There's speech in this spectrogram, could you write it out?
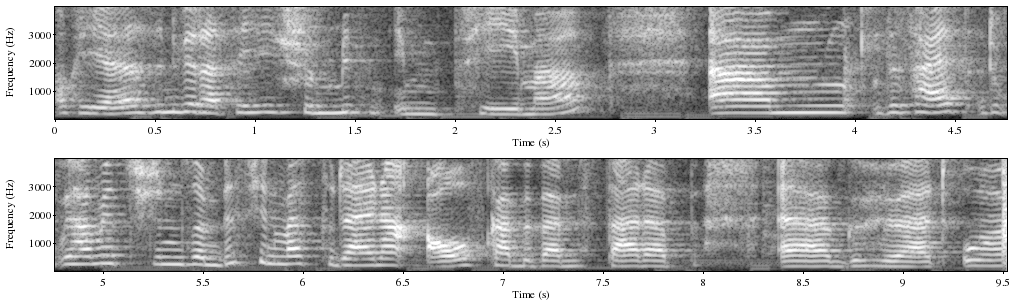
Okay, ja, da sind wir tatsächlich schon mitten im Thema. Ähm, das heißt, du, wir haben jetzt schon so ein bisschen was zu deiner Aufgabe beim Startup äh, gehört. Und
